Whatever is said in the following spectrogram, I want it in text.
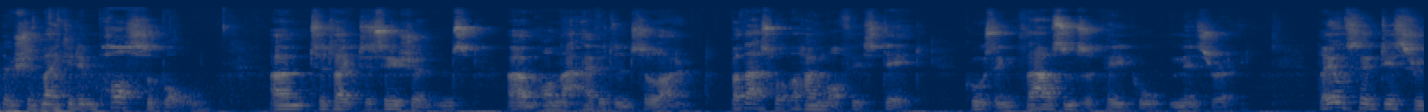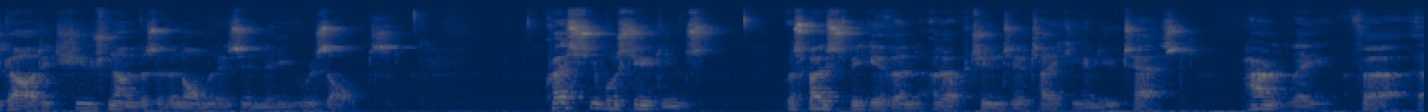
that should make it impossible um, to take decisions um, on that evidence alone. But that's what the Home Office did, causing thousands of people misery. They also disregarded huge numbers of anomalies in the results. Questionable students were supposed to be given an opportunity of taking a new test. Apparently, for uh,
